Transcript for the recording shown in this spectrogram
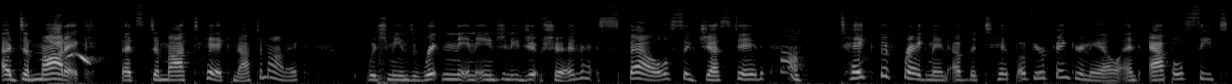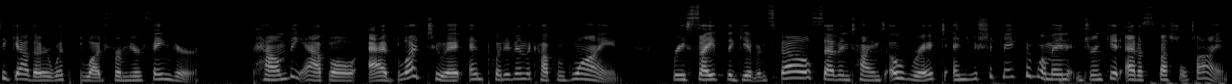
A demotic, that's demotic, not demonic, which means written in ancient Egyptian, spell suggested Huh. take the fragment of the tip of your fingernail and apple seed together with blood from your finger. pound the apple, add blood to it, and put it in the cup of wine. Recite the given spell seven times over it, and you should make the woman drink it at a special time.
